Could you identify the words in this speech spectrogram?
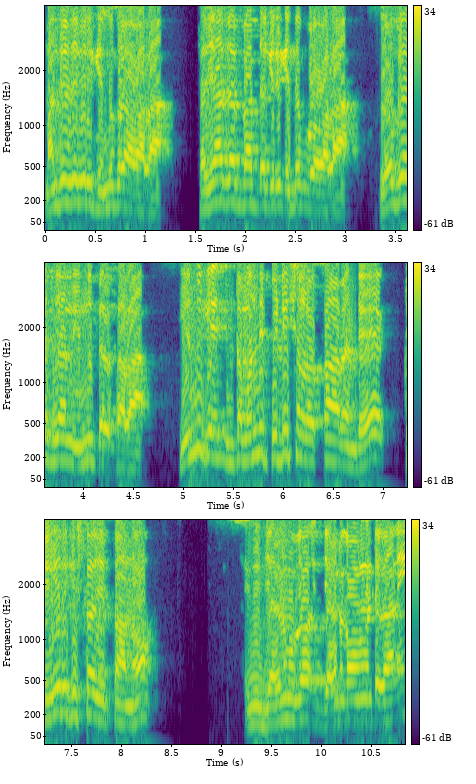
మంత్రి దగ్గరికి ఎందుకు రావాలా? ప్రజా దర్బార్ దగ్గరికి ఎందుకు పోవాలా? లోకేష్ గారిని ఎందుకు తెలుసాలా? ఎందుకు ఇంతమంది పిటిషన్లు వస్తున్నారంటే క్లియర్ కిస్టా చెప్తాను. ఇది జగన్ జగన్ గవర్నమెంట్ కానీ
